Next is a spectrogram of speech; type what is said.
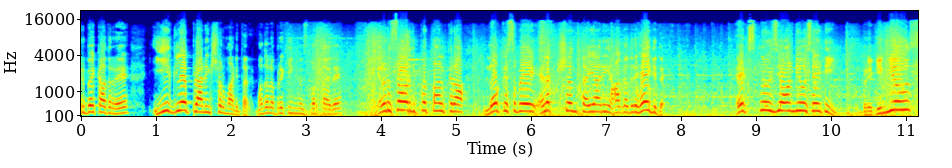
ಇರಬೇಕಾದ್ರೆ ಈಗಲೇ ಪ್ಲಾನಿಂಗ್ ಶುರು ಮಾಡಿದ್ದಾರೆ. ಮೊದಲ ಬ್ರೇಕಿಂಗ್ ನ್ಯೂಸ್ ಬರ್ತಾ ಇದೆ. ಎರಡು ಸಾವಿರದ ಇಪ್ಪತ್ನಾಲ್ಕರ ಲೋಕಸಭೆ ಎಲೆಕ್ಷನ್ ತಯಾರಿ ಹಾಗಾದ್ರೆ ಹೇಗಿದೆ? Exclusive news eighteen breaking news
